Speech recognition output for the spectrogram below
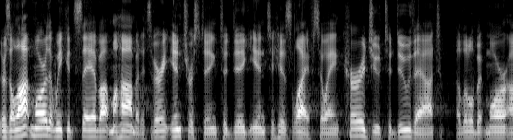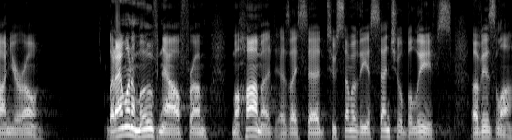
There's a lot more that we could say about Muhammad. It's very interesting to dig into his life. So I encourage you to do that a little bit more on your own. But I want to move now from Muhammad, as I said, to some of the essential beliefs of Islam.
